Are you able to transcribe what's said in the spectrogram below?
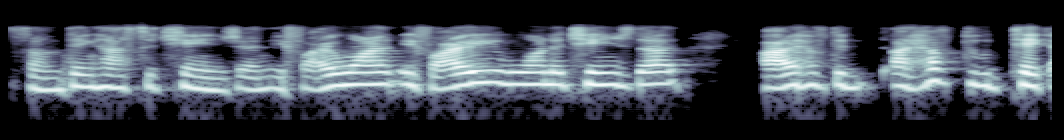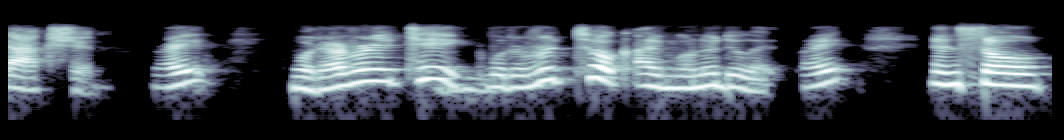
Something has to change. And if I want, if I want to change that, I have to, I have to take action, right? Whatever it take, mm-hmm. whatever it took, I'm going to do it, right? And so,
